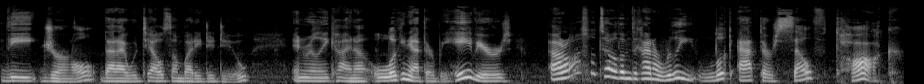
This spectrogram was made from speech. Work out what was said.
the journal that I would tell somebody to do and really kind of looking at their behaviors, I would also tell them to kind of really look at their self talk.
